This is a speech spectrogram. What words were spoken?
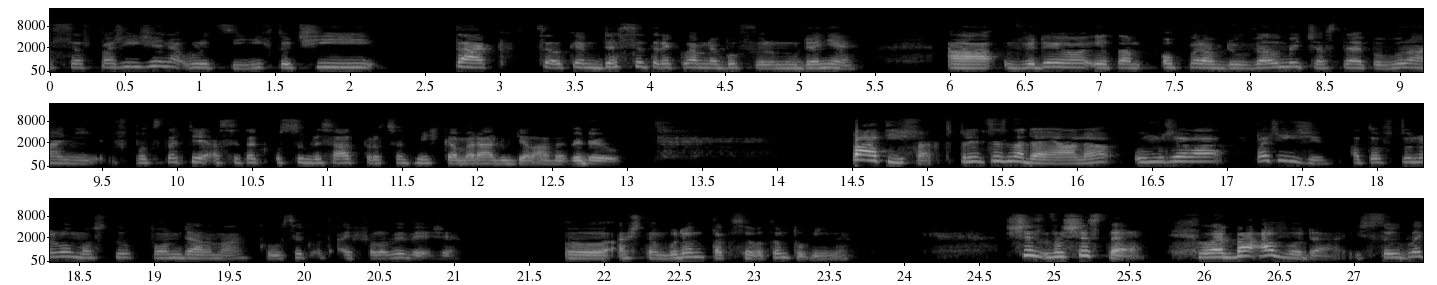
se v Paříži na ulicích točí tak celkem 10 reklam nebo filmů denně. A video je tam opravdu velmi časté povolání. V podstatě asi tak 80% mých kamarádů dělá ve videu. Pátý fakt. Princezna Diana umřela v Paříži, a to v tunelu mostu Pont d'Alma, kousek od Eiffelovy věže. Uh, až tam budem, tak si o tom povíme. Šest, za šesté, chleba a voda jsou dle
